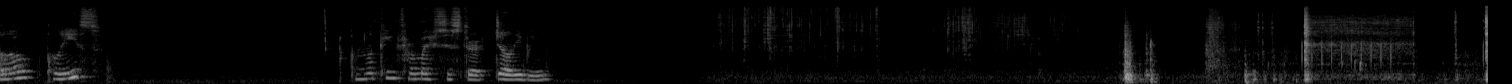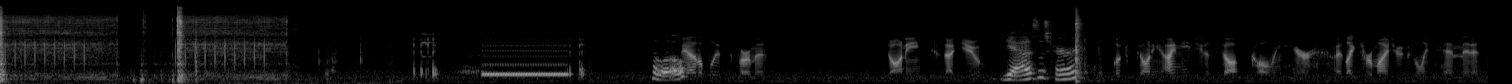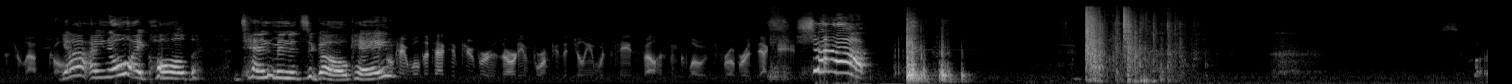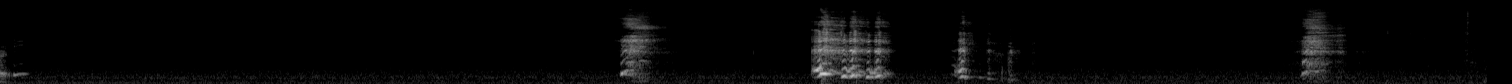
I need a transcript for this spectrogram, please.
Hello, police? I'm looking for my sister, Jellybean. Hello? Seattle Police Department. Donnie, is that you? Yeah, this is her. Look, Donnie, I need you to stop calling here. I'd like to remind you it was only 10 minutes since your last call. Yeah, I know I called 10 minutes ago, okay? Okay, well, Detective Cooper has already informed you that Jillian Wood's case file has been closed for over a decade. Shut up! Sorry.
